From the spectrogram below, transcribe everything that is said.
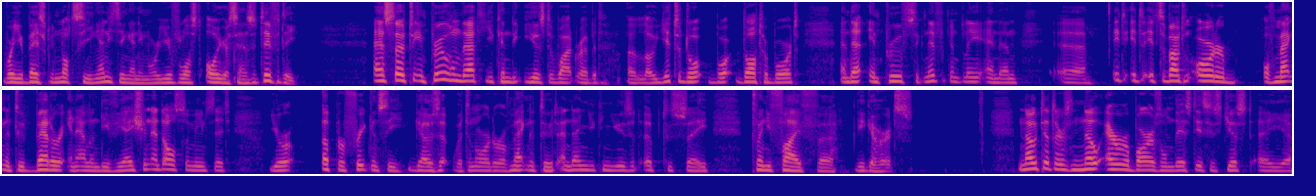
where you're basically not seeing anything anymore. You've lost all your sensitivity. And so to improve on that, you can use the White Rabbit uh, low jitter daughter board, and that improves significantly. And then uh, it, it, it's about an order of magnitude better in Allan deviation. and also means that your upper frequency goes up with an order of magnitude, and then you can use it up to say 25 uh, gigahertz. Note that there's no error bars on this. This is just a uh,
